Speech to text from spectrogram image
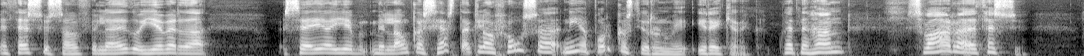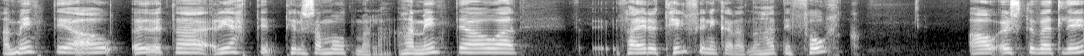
með þessu samfélagið og ég verða að segja, ég, mér langar sérstaklega að hrósa nýja borgarstjórunum í, Reykjavík. Hvernig hann svaraði þessu. Hann myndi á auðvitað réttin til þess að mótmæla. Hann myndi á að það eru tilfinningar að það er fólk á Östuvelli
